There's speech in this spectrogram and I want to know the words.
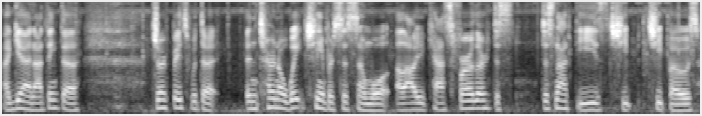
Again, I think the jerkbaits with the internal weight chamber system will allow you to cast further, just just not these cheap cheapos.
